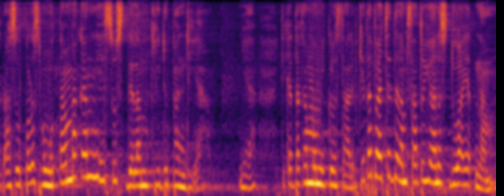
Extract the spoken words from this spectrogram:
Rasul Paulus mengutamakan Yesus dalam kehidupan dia. Ya, dikatakan memikul salib. Kita baca dalam 1 Yohanes 2 ayat 6.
